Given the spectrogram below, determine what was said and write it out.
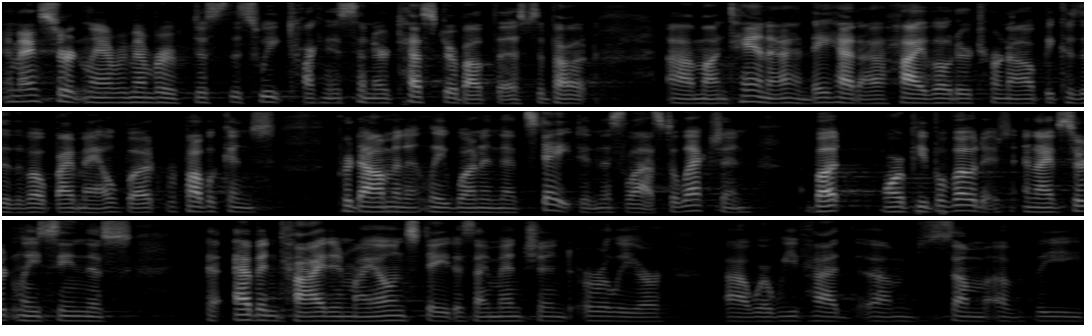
And I certainly, I remember just this week talking to Senator Tester about this, about uh, Montana, they had a high voter turnout because of the vote by mail, but Republicans predominantly won in that state in this last election, but more people voted. And I've certainly seen this ebb and tide in my own state, as I mentioned earlier, uh, where we've had um, some of the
